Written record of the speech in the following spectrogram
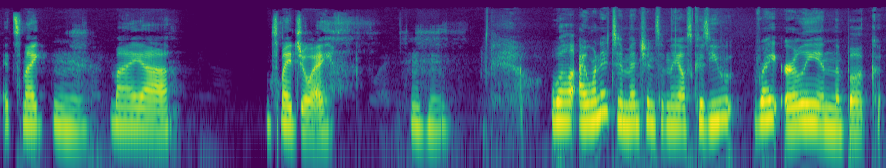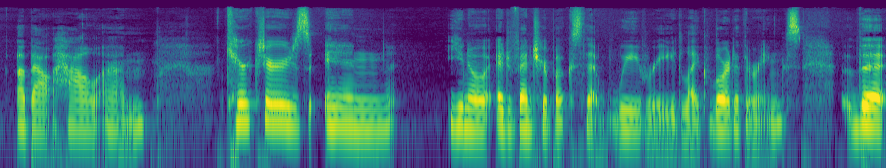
It's my mm. my uh, it's my joy. Mm-hmm. Well, I wanted to mention something else because you write early in the book about how um, characters in you know adventure books that we read, like Lord of the Rings, the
